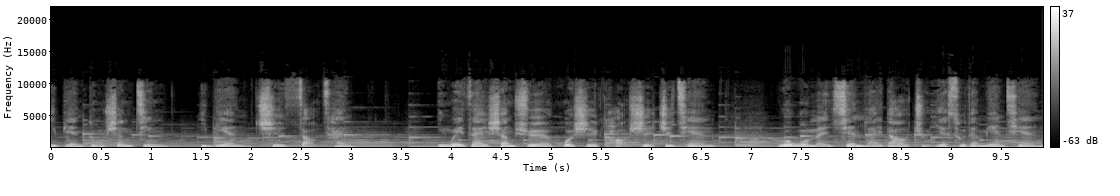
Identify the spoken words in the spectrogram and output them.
一边读圣经，一边吃早餐。因为在上学或是考试之前，若我们先来到主耶稣的面前，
